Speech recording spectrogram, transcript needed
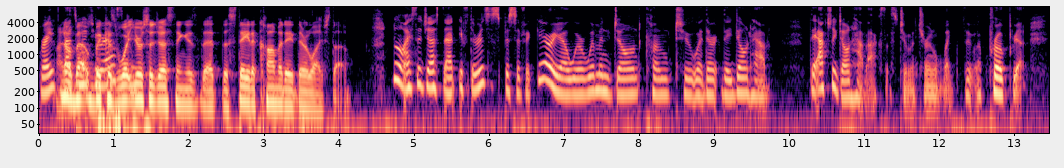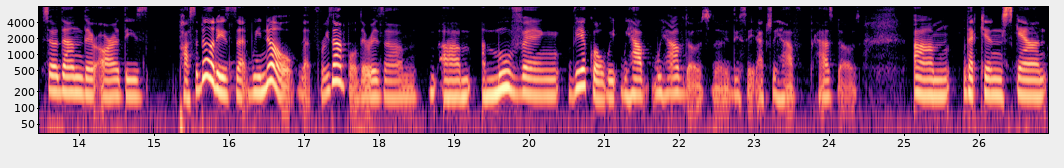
Right. no, but, what you're because what you're suggesting is that the state accommodate their lifestyle No, I suggest that if there is a specific area where women don't come to, where they don't have, they actually don't have access to maternal, like the appropriate. So then there are these possibilities that we know that, for example, there is um, um, a moving vehicle. We, we have we have those. The, the state actually have has those um, that can scan.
